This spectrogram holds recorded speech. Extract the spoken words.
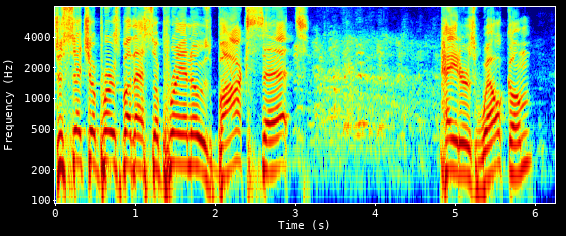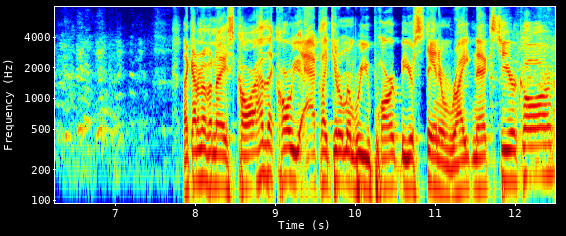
Just set your purse by that Sopranos box set. Haters welcome. Like I don't have a nice car. I have that car where you act like you don't remember where you parked, but you're standing right next to your car.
